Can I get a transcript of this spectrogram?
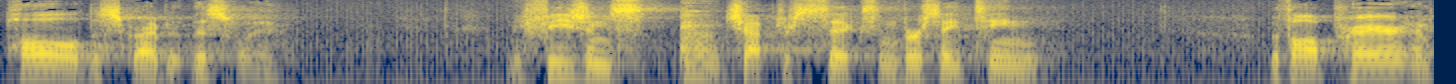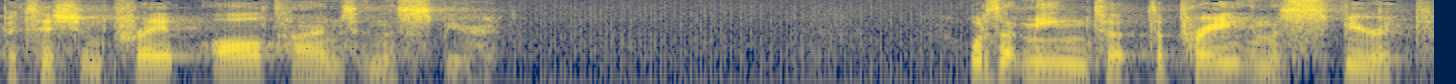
Paul described it this way. In Ephesians chapter 6 and verse 18, with all prayer and petition, pray at all times in the Spirit. What does that mean to, to pray in the Spirit?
